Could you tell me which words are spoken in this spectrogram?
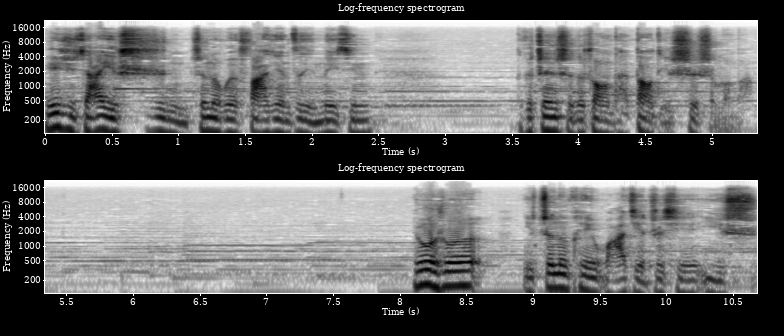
也许假以时日，你真的会发现自己内心那个真实的状态到底是什么吧。如果说你真的可以瓦解这些意识，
